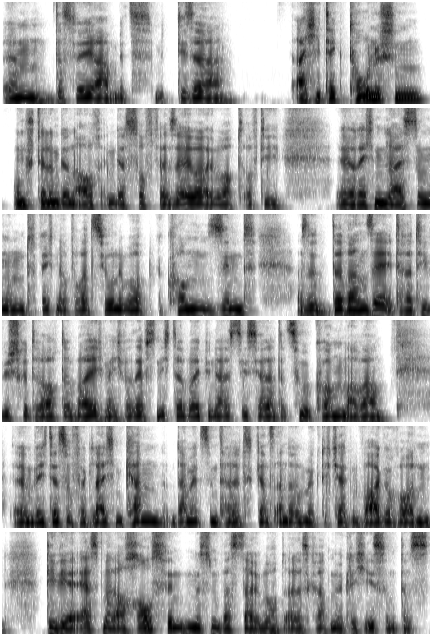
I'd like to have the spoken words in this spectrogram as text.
ähm, dass wir ja mit, mit dieser architektonischen Umstellung dann auch in der Software selber überhaupt auf die Rechenleistungen und Rechenoperationen überhaupt gekommen sind. Also da waren sehr iterative Schritte auch dabei. Ich meine, ich war selbst nicht dabei, ich bin erst dieses Jahr dazugekommen, aber wenn ich das so vergleichen kann, damit sind halt ganz andere Möglichkeiten wahr geworden, die wir erstmal auch rausfinden müssen, was da überhaupt alles gerade möglich ist. Und das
